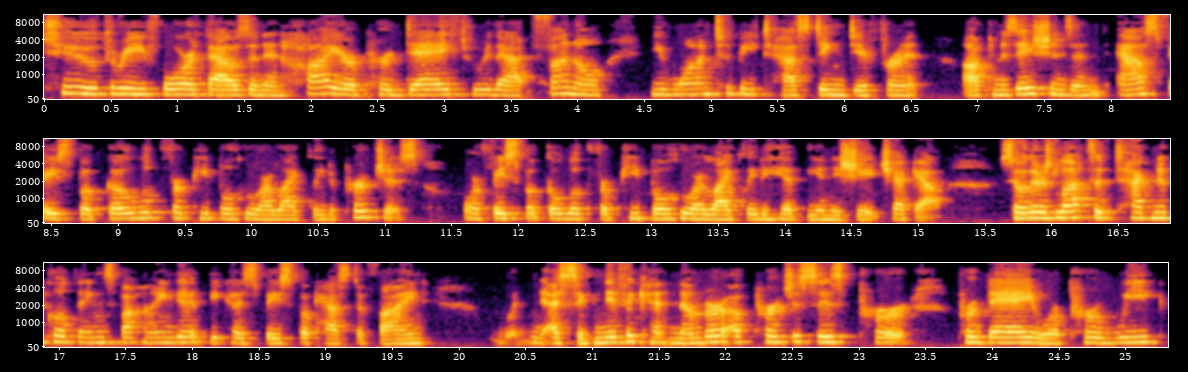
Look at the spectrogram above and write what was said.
two, three, four thousand and higher per day through that funnel, you want to be testing different optimizations and ask Facebook, go look for people who are likely to purchase, or Facebook, go look for people who are likely to hit the initiate checkout. So there's lots of technical things behind it because Facebook has to find a significant number of purchases per per day or per week,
